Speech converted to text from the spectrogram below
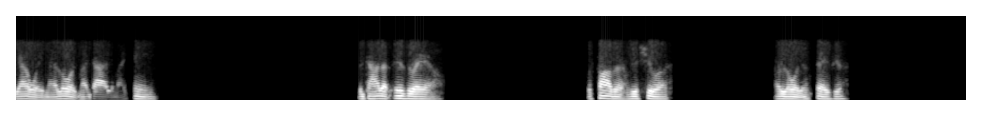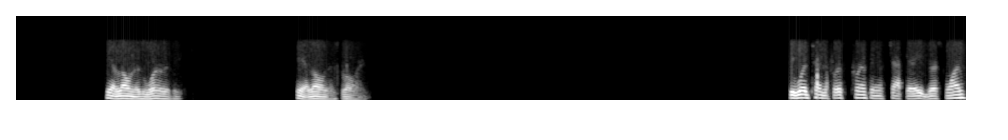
Yahweh, my Lord, my God, and my King. The God of Israel, the Father of Yeshua, our Lord and Savior. He alone is worthy. He alone is Lord. You would turn to 1 Corinthians chapter 8, verse 1.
